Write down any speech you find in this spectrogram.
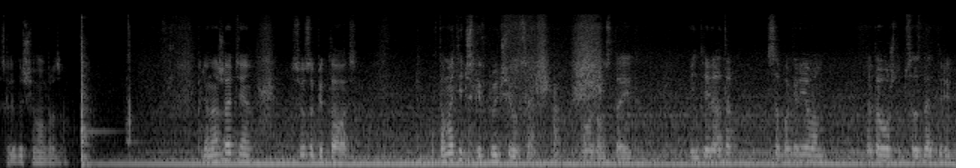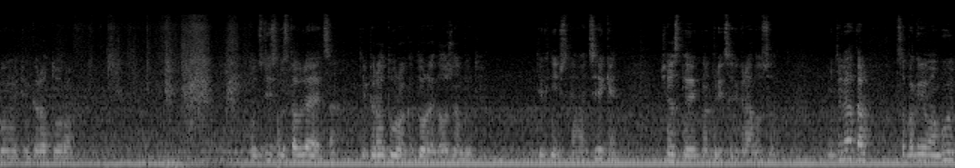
следующим образом. При нажатии все запиталось. Автоматически включился, вот он стоит, вентилятор с обогревом для того, чтобы создать требуемую температуру. Вот здесь выставляется температура, которая должна быть в техническом отсеке. Сейчас стоит на 30 градусов. Вентилятор с обогревом будет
